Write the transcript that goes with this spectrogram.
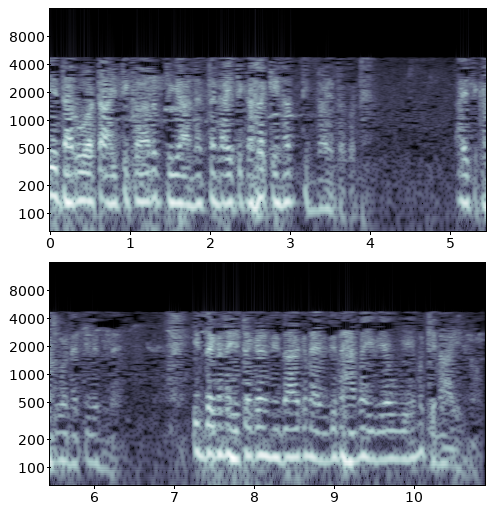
ඒ දරුවට අයිතිකාර ප්‍රියා නැත්නම් අයිතිකාර කෙනෙක් ඉන්නවා එතකොට. අයිතිකාරව නැති වෙන්නේ නැහැ. ඉඳගෙන හිටගෙන නිදාගෙන ඇවිදින හැම ඉරියව්වෙම කෙනා ඉන්නවා.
